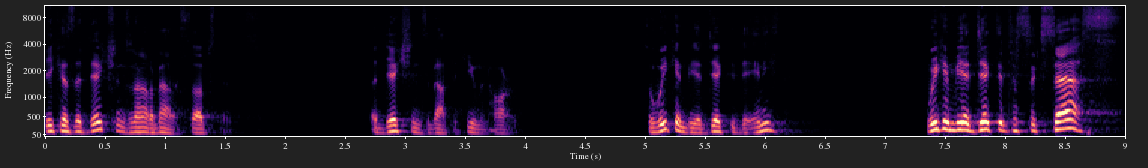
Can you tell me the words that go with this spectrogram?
Because addiction is not about a substance, addiction is about the human heart. So we can be addicted to anything. We can be addicted to success.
